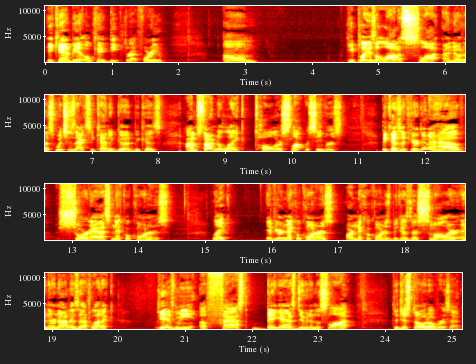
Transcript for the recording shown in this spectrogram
he can be an okay deep threat for you. Um, he plays a lot of slot, I notice, which is actually kind of good because I'm starting to like taller slot receivers. Because if you're gonna have short ass nickel corners, like if your nickel corners are nickel corners because they're smaller and they're not as athletic, give me a fast, big ass dude in the slot to just throw it over his head.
